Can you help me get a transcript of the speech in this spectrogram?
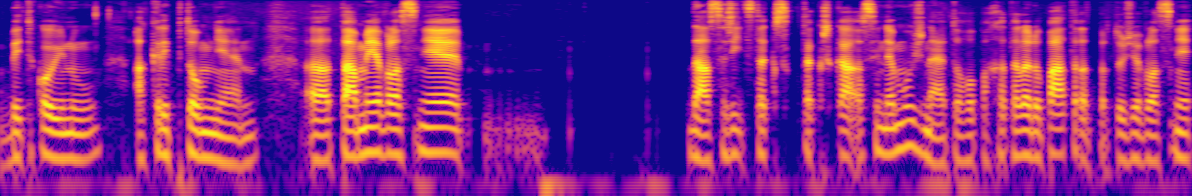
bitcoinů a kryptoměn. Tam je vlastně dá se říct, tak, takřka asi nemožné toho pachatele dopátrat, protože vlastně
